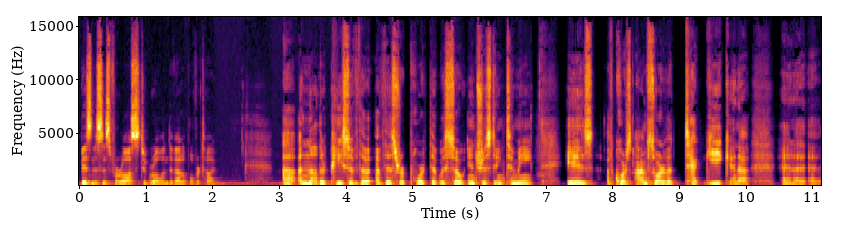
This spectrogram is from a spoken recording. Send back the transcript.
businesses for us to grow and develop over time. Uh, another piece of the of this report that was so interesting to me is, of course, I'm sort of a tech geek and a and a,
